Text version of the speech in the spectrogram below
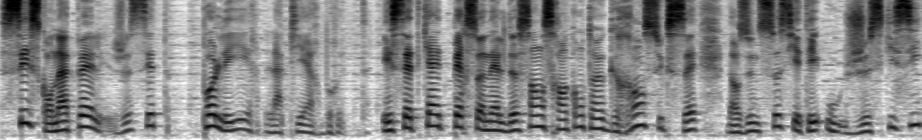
C'est ce qu'on appelle, je cite, polir la pierre brute. Et cette quête personnelle de sens rencontre un grand succès dans une société où, jusqu'ici,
